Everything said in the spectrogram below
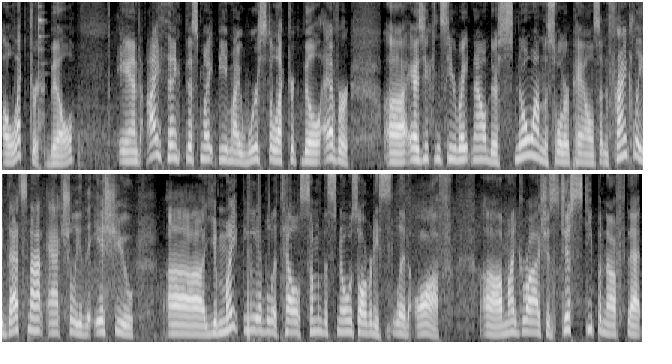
electric bill and I think this might be my worst electric bill ever. Uh, as you can see right now, there's snow on the solar panels and frankly, that's not actually the issue. Uh, you might be able to tell some of the snow's already slid off. Uh, my garage is just steep enough that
